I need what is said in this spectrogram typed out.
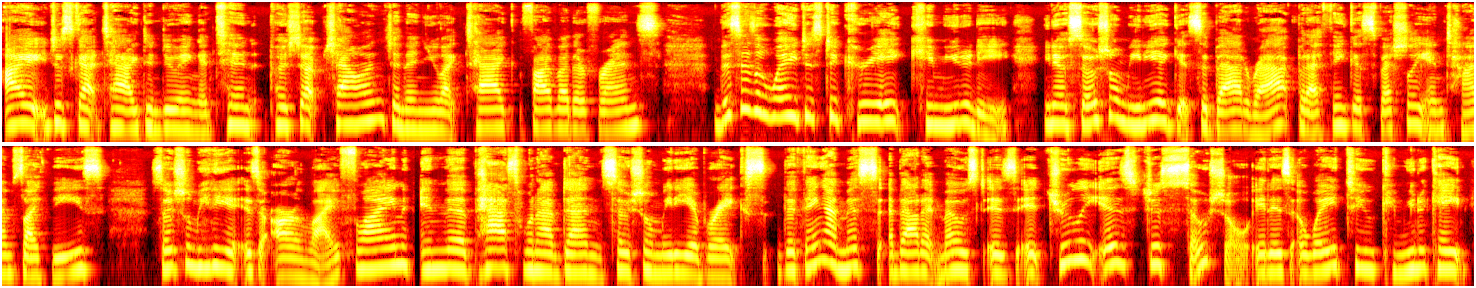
I just got tagged in doing a 10 push up challenge, and then you like tag five other friends. This is a way just to create community. You know, social media gets a bad rap, but I think especially in times like these, social media is our lifeline. In the past, when I've done social media breaks, the thing I miss about it most is it truly is just social. It is a way to communicate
